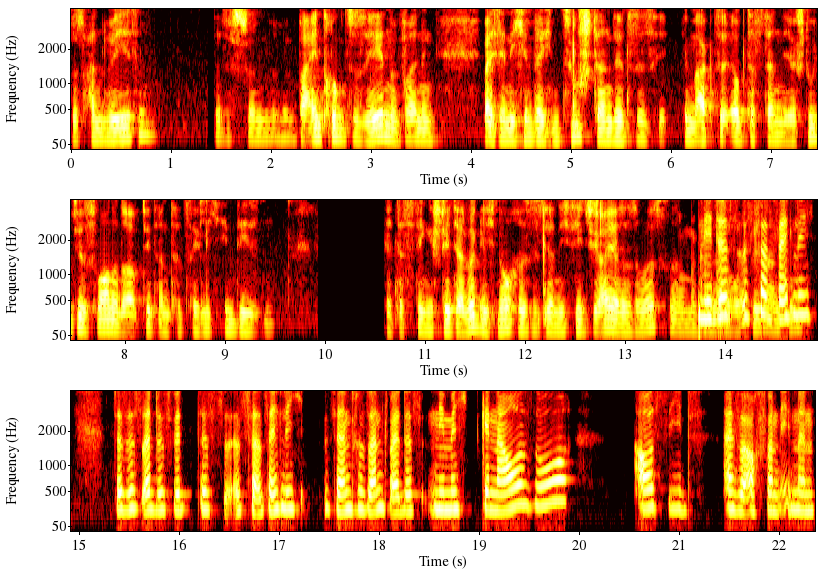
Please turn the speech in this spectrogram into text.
das Anwesen. Das ist schon beeindruckend zu sehen und vor allen Dingen, ich weiß ja nicht, in welchem Zustand jetzt ist im aktuell, ob das dann ja Studios waren oder ob die dann tatsächlich in diesen, ja, das Ding steht ja wirklich noch, es ist ja nicht CGI oder sowas. Man Nee, das ist tatsächlich, das ist, das wird, das ist tatsächlich sehr interessant, weil das nämlich genauso aussieht. Also auch von innen.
